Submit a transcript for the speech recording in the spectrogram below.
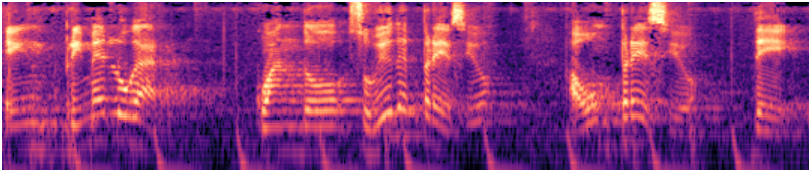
En primer lugar, cuando subió de precio a un precio de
